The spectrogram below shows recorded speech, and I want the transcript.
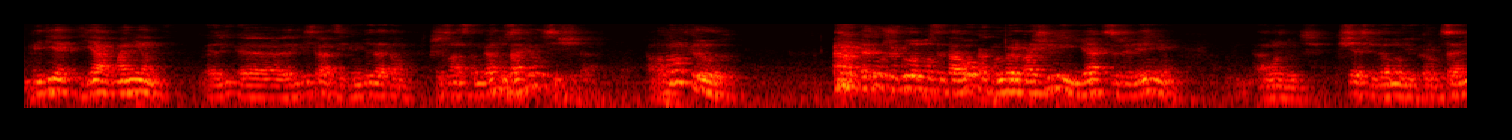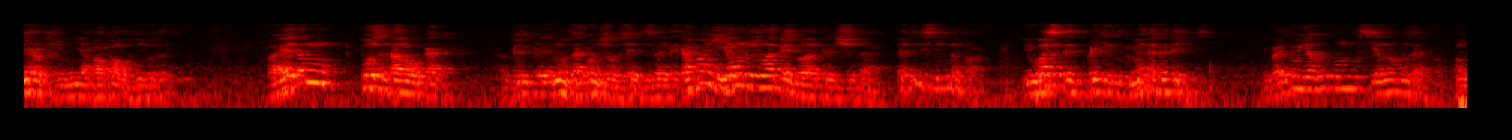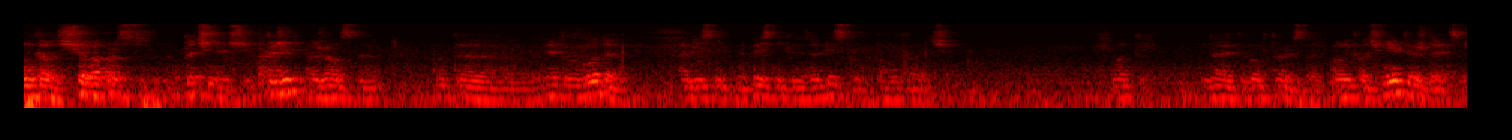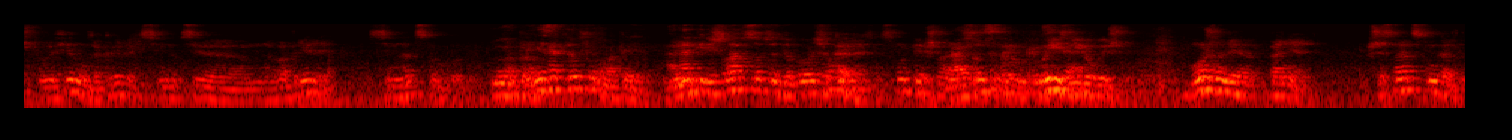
где я в момент э, э, регистрации кандидатом в 2016 году закрыл все счета, а потом открыл их. Это уже было после того, как выборы прошли, и я, к сожалению, а может быть, к счастью для многих коррупционеров, я попал в депутат. Поэтому после того, как ну, закончилась вся эта кампания, я вынужден опять был открыть счета. Это действительно факт. И у вас это, в этих документах это есть. И поэтому я выполнил все нормы закона. Павел Николаевич, еще вопрос уточняющий. Покажите, пожалуйста, вот э, этого года объяснительную, пояснительную записку Павла Николаевича. Вот, да, это был второй слайд. Павел Николаевич, мне утверждается, что вы фирму закрыли в апреле 2017 года. Нет, я не закрыл фирму в апреле. Она перешла в собственность другого Какая человека. разница? Ну, перешла. Разница Вы из нее вышли. Можно ли понять, в 2016 году,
